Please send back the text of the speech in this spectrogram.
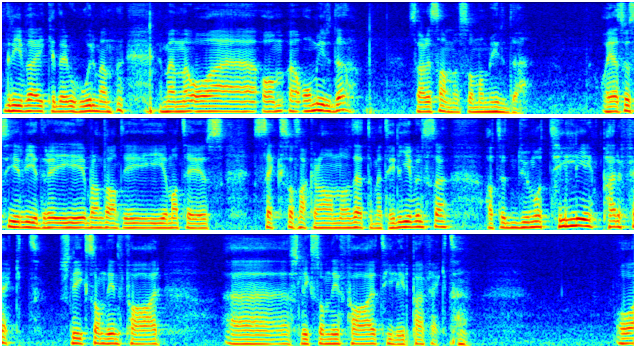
drive ikke drive hor, men, men å, å, å, myrde, så er det samme som å myrde. Og Jesus sier videre, i, bl.a. i, i Matteus 6, og snakker han om dette med tilgivelse. At du må tilgi perfekt, slik som din far, uh, slik som din far tilgir perfekt. Og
